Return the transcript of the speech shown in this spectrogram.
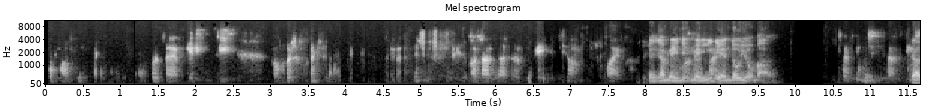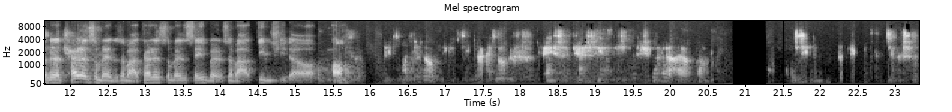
国防部都在北领地，包括是关系来。那就是属于澳大利亚的北疆之外嘛？北疆每年每一年都有嘛？在定期的，叫做 Talisman 是吧？Talisman Sabre 是吧？定期的哦。好。这个是，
